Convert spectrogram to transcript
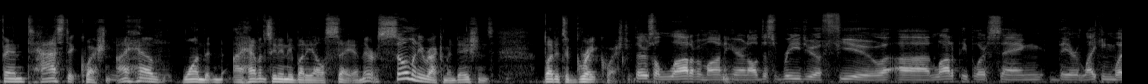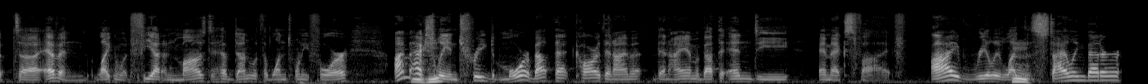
Fantastic question. I have hmm. one that I haven't seen anybody else say, and there are so many recommendations, but it's a great question. There's a lot of them on here, and I'll just read you a few. Uh, a lot of people are saying they're liking what uh, Evan, liking what Fiat and Mazda have done with the 124. I'm Mm-hmm. actually intrigued more about that car than I'm than I am about the ND MX5. I really like Hmm. the styling better.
